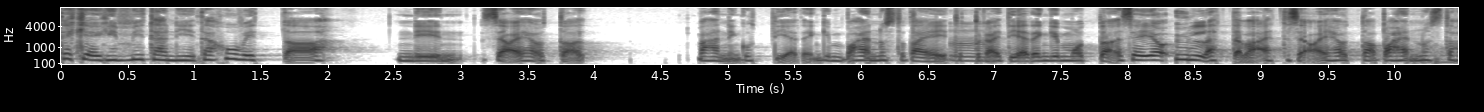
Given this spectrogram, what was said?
tekeekin mitä niitä huvittaa, niin se aiheuttaa vähän niin kuin tietenkin pahennusta, tai ei totta mm. kai tietenkin, mutta se ei ole yllättävää, että se aiheuttaa pahennusta.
